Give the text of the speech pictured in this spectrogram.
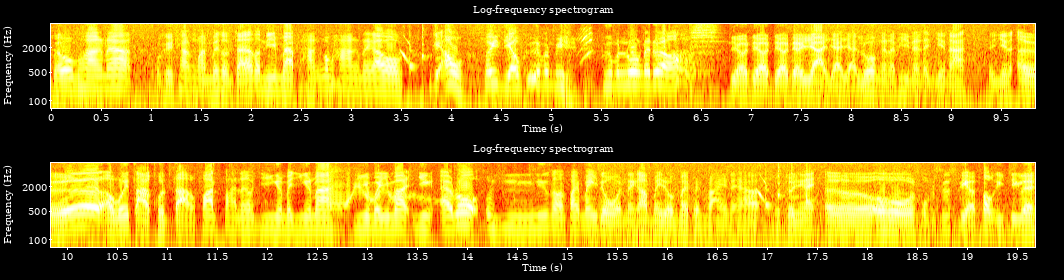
แบบผมพังนะโอเคช่างมันไม่สนใจแล้วตอนนี้แมปพังก็พังนะครับผม อเคเอ้าเฮ้ยเดี๋ยวพื้นมันมีพื้นมันล่วงได้ด้วยเหรอเดี๋ยวเดี๋ยวเดี๋ยวเดี๋ยวอย่าอย่าอย่าล่วงกันนะพี่นะใจเย็นนะใจเย็นเออเอาไว้ต่างคนต่างฟาดฟันนะครับยิงกันไปยิงกันมายิงกันไปยิงมายิงแอโร่ยิงสอนไฟไม่โดนนะครับไม่โดนไม่เป็นไรนะครับเป็นตัวยังไงเออโอ้โหผมเสียวตกจริงๆเลย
